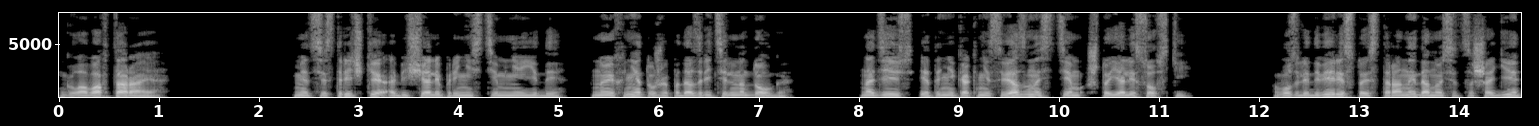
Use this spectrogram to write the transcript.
Глава вторая. Медсестрички обещали принести мне еды, но их нет уже подозрительно долго. Надеюсь, это никак не связано с тем, что я Лисовский. Возле двери с той стороны доносятся шаги,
